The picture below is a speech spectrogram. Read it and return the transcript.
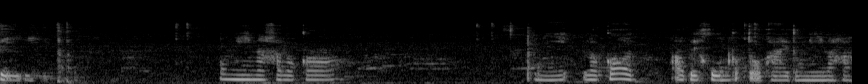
สี่ตรงนี้นะคะ แล้วก็ นี้ แล้วก็เอาไปคูณกับตัวพายตรงนี้นะคะ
